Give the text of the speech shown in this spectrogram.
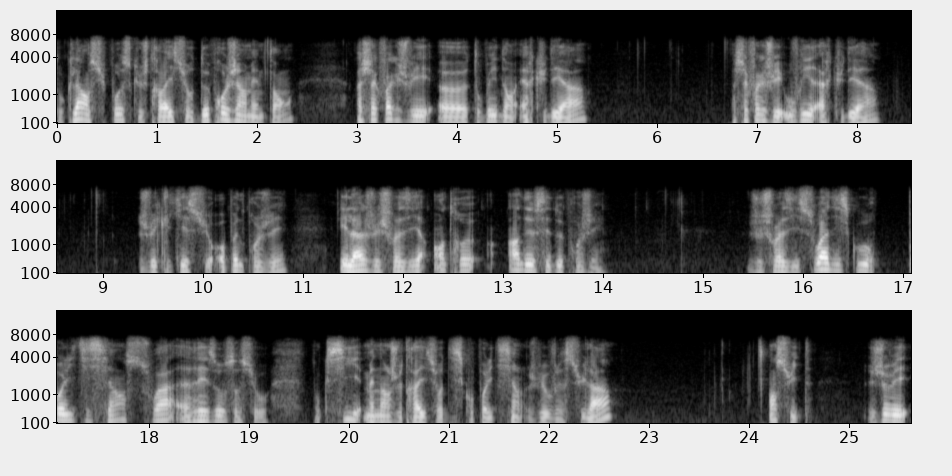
Donc là on suppose que je travaille sur deux projets en même temps. À chaque fois que je vais euh, tomber dans RQDA, à chaque fois que je vais ouvrir RQDA, je vais cliquer sur Open Projet et là je vais choisir entre un de ces deux projets. Je choisis soit discours politicien, soit réseaux sociaux. Donc si maintenant je veux travailler sur discours politicien, je vais ouvrir celui-là. Ensuite, je vais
